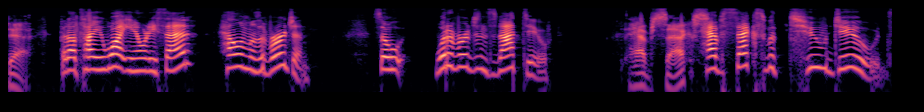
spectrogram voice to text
Yeah. But I'll tell you what. You know what he said? Helen was a virgin. So what do virgins not do? Have sex? Have sex with two dudes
